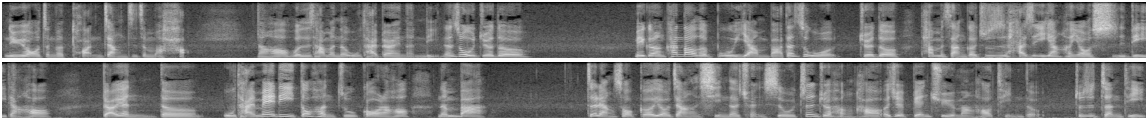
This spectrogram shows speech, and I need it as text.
女友整个团这样子这么好，然后或者是他们的舞台表演能力。但是我觉得每个人看到的不一样吧。但是我觉得他们三个就是还是一样很有实力，然后表演的舞台魅力都很足够，然后能把。这两首歌有这样新的诠释，我真的觉得很好，而且编曲也蛮好听的，就是整体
